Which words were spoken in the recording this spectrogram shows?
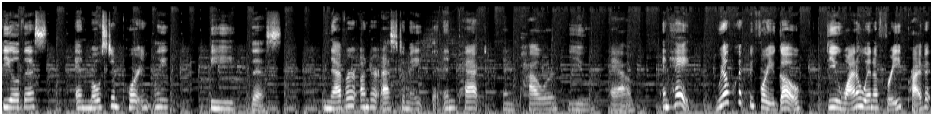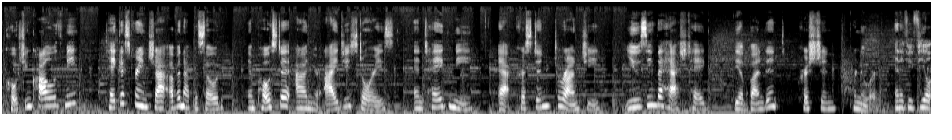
feel this, and most importantly, be this. Never underestimate the impact and power you have. And hey, real quick before you go, do you want to win a free private coaching call with me? Take a screenshot of an episode and post it on your IG stories and tag me at Kristin Dronchi using the hashtag The Abundant. And if you feel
